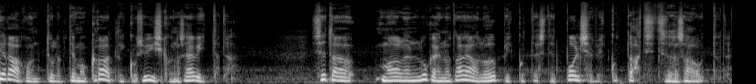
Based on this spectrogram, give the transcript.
erakond tuleb demokraatlikus ühiskonnas hävitada. Seda ma olen lugenud ajalooõpikutest, et bolševikud tahtsid seda saavutada.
